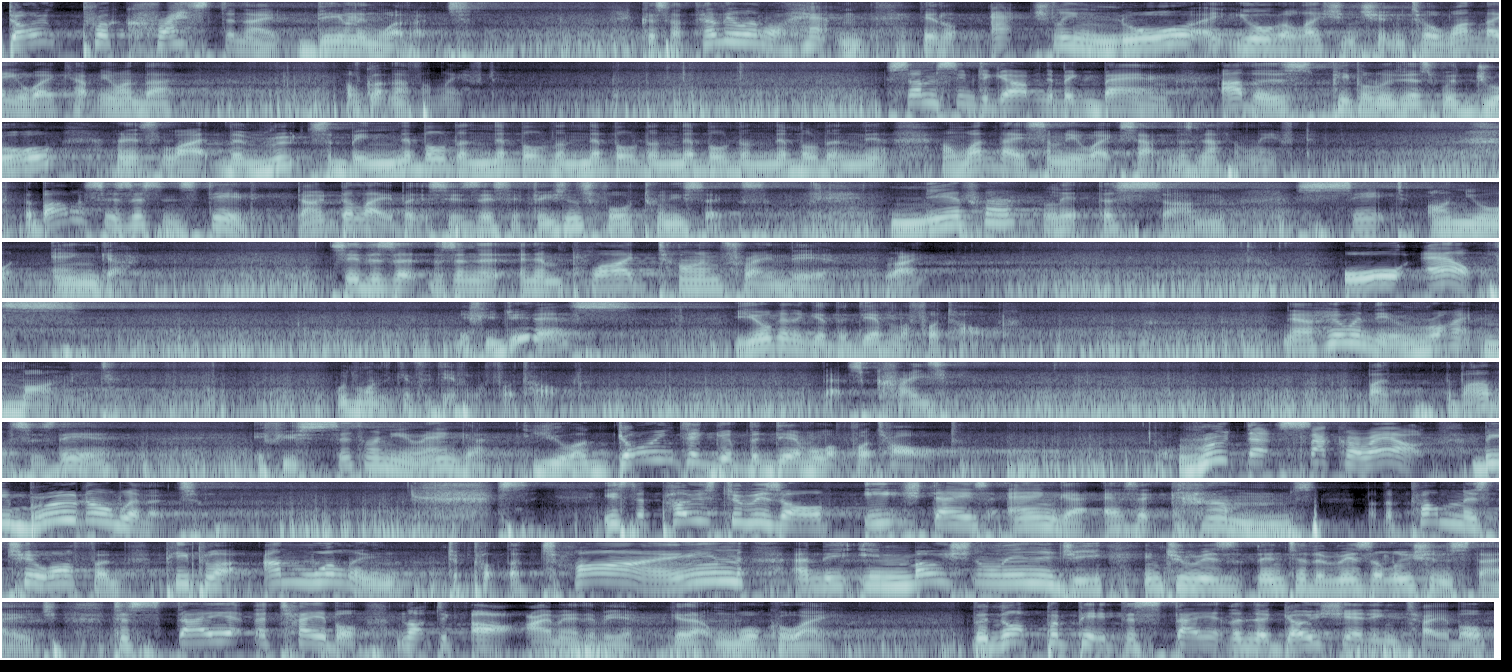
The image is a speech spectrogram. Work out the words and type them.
Don't procrastinate dealing with it. Because I'll tell you what will happen. It'll actually gnaw at your relationship until one day you wake up and you wonder, I've got nothing left. Some seem to go up in a big bang. Others, people will just withdraw, and it's like the roots have been nibbled and nibbled and nibbled and nibbled and nibbled and nibbled, and one day somebody wakes up and there's nothing left. The Bible says this instead. Don't delay, but it says this Ephesians 4:26. Never let the sun set on your anger. See, there's, a, there's an, an implied time frame there, right? Or else, if you do this, you're going to give the devil a foothold. Now, who in their right mind would want to give the devil a foothold? That's crazy. The Bible says there, if you sit on your anger, you are going to give the devil a foothold. Root that sucker out. Be brutal with it. You're supposed to resolve each day's anger as it comes but the problem is, too often, people are unwilling to put the time and the emotional energy into, res- into the resolution stage. To stay at the table, not to, oh, I'm out of here, get out and walk away. They're not prepared to stay at the negotiating table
